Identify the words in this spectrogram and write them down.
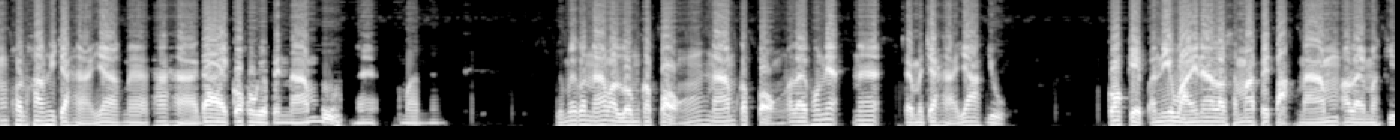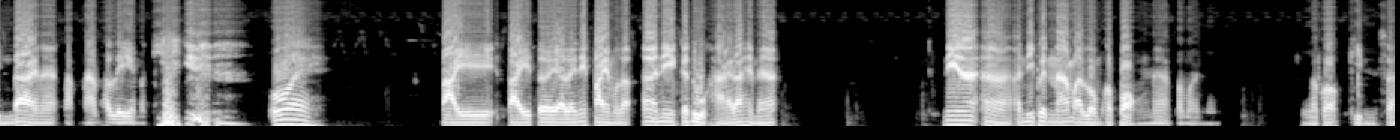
ำค่อนข้างที่จะหายากนะ ถ้าหาได้ก็คงจะเป็นน้ำบูดนะฮะประมาณนั้นหรือไม่ก็น้ำอารมณ์กระป๋อง น้ำกระป๋องอะไรพวกเนี้ยนะฮะ แต่มันจะหายากอยู่ ก็เก็บอันนี้ไว้นะ เราสามารถไปตักน้ำอะไรมากินได้นะ ตักน้ำทะเลมากิน โอ้ย ไต ไตเตยอะไรนี่ไปหมดแล้วอ่านี่กระดูกหายแล้วเห็นไหมฮะ นี่นะ อ่า อันนี้เป็นน้ำอารมณ์กระป๋องนะ ประมาณนั้น แล้วก็กินซะ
